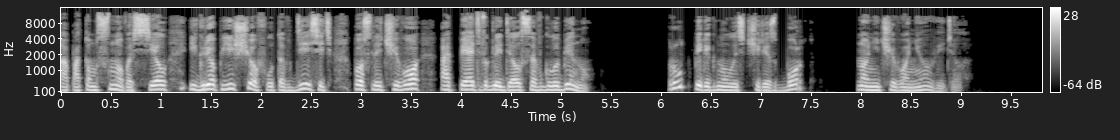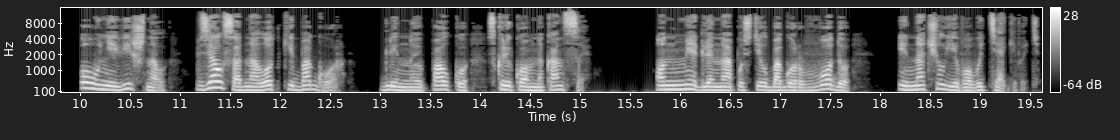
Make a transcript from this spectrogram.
А потом снова сел и греб еще футов десять, после чего опять вгляделся в глубину. Рут перегнулась через борт, но ничего не увидела. Оуни Вишнал взял с одной лодки багор, длинную палку с крюком на конце. Он медленно опустил багор в воду и начал его вытягивать.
